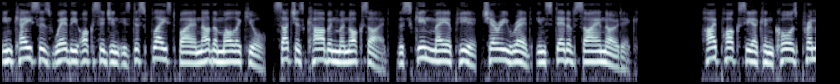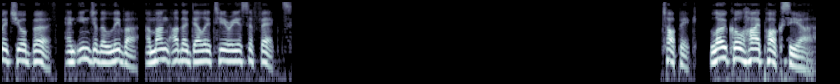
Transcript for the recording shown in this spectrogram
in cases where the oxygen is displaced by another molecule, such as carbon monoxide, the skin may appear cherry red instead of cyanotic. Hypoxia can cause premature birth, and injure the liver, among other deleterious effects. Local hypoxia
